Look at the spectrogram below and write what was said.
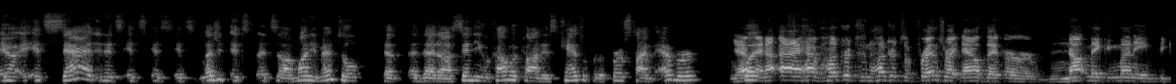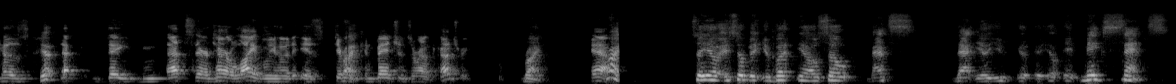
You know, it's sad and it's it's it's it's legend. It's it's uh, monumental that that uh, San Diego Comic Con is canceled for the first time ever. Yeah, But- and I, I have hundreds and hundreds of friends right now that are not making money because Yep. that, they that's their entire livelihood is different Right. conventions around the country. Right. Yeah. Right. So you know, it's so but, but you know, so that's that. You know, you it, it makes sense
